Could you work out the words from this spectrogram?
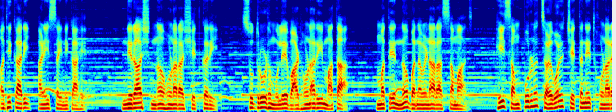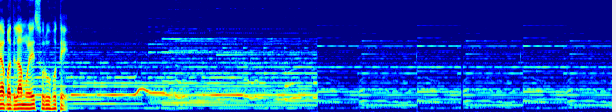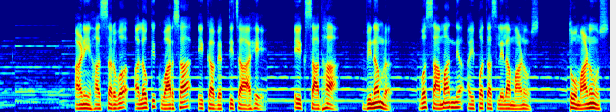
अधिकारी आणि सैनिक आहेत. निराश न होणारा शेतकरी सुदृढ मुले वाढवणारी माता मते न बनविणारा समाज ही संपूर्ण चळवळ चेतनेत होणाऱ्या बदलामुळे सुरू होते. आणि हा सर्व अलौकिक वारसा एका व्यक्तीचा आहे. एक साधा विनम्र व सामान्य ऐपत असलेला माणूस. तो माणूस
